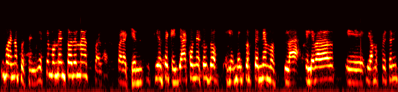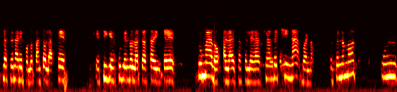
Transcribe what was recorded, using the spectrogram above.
Y bueno, pues en este momento además, para, para quien piense que ya con esos dos elementos tenemos la elevada, eh, digamos, presión inflacionaria y por lo tanto la Fed, que sigue subiendo la tasa de interés, sumado a la desaceleración de China, bueno, pues tenemos un,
